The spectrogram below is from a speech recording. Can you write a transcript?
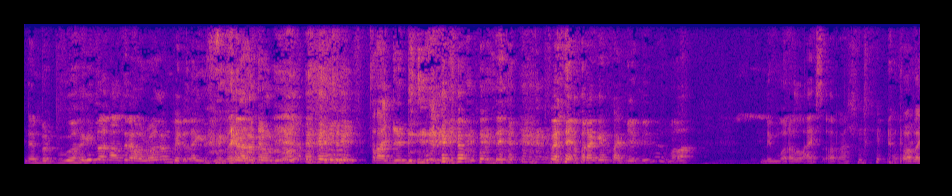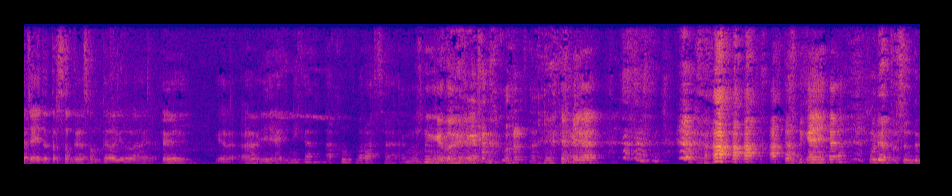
Dan berbuah gitu kalau tidak berbuah kan beda lagi. Kalau dua tragedi. Fate yang berakhir tragedi kan malah demoralize orang. Kalau baca itu tersentil-sentil gitu lah eh gitu. oh iya ini kan aku merasa. Gitu ya. Kayak- Terus kayak mudah tersentuh.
